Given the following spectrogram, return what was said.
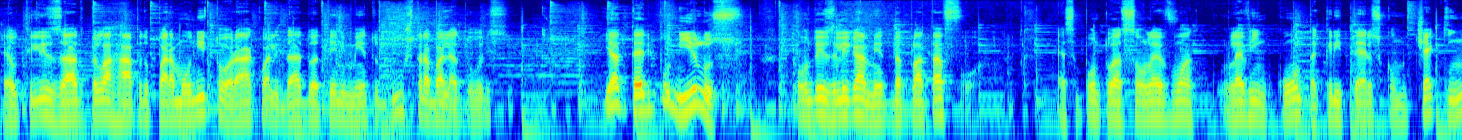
é utilizado pela Rápido para monitorar a qualidade do atendimento dos trabalhadores e até de puni-los com o desligamento da plataforma. Essa pontuação leva, uma, leva em conta critérios como check-in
